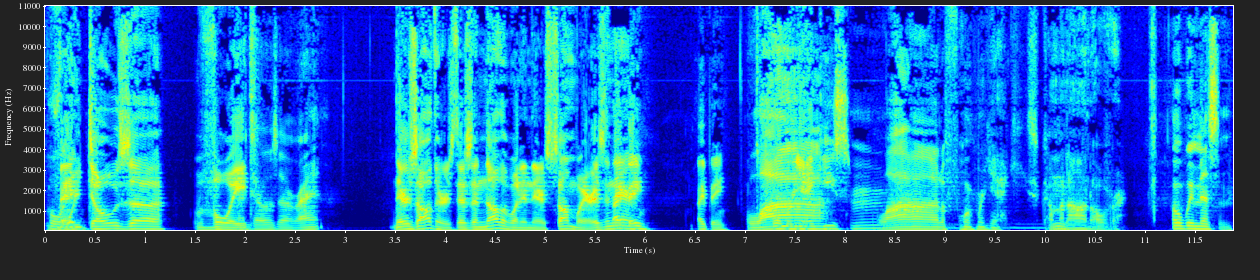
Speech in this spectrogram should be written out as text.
Mendoza, Voit. Mendoza, right? There's others. There's another one in there somewhere, isn't Might there? be. Might be. A lot, Former Yankees. A lot of former Yankees coming mm. on over. Who are we missing?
